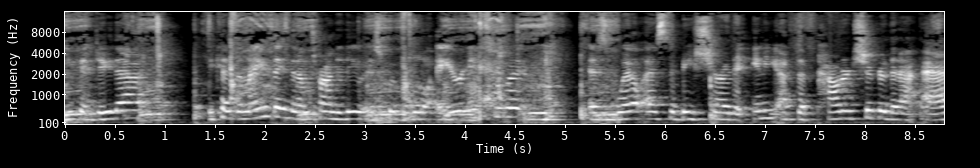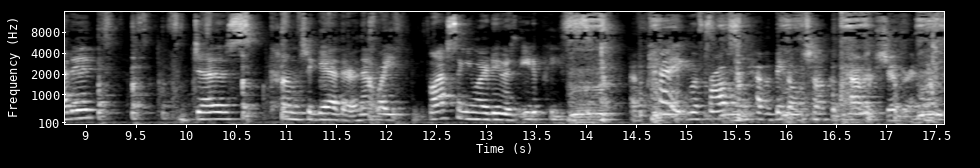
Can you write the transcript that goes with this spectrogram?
you can do that. Because the main thing that I'm trying to do is whip a little air into it, as well as to be sure that any of the powdered sugar that I added does come together. And that way, the last thing you want to do is eat a piece of cake with frosting and have a big old chunk of powdered sugar in it.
